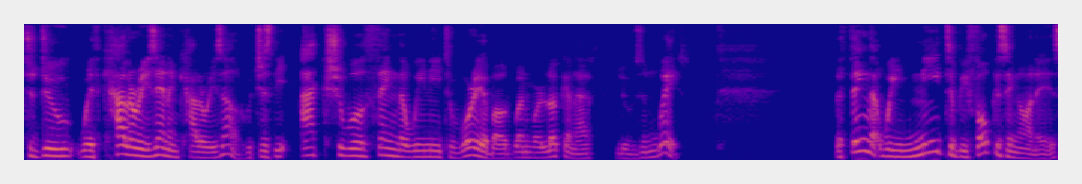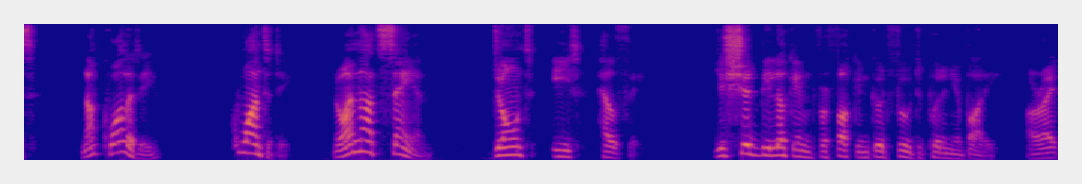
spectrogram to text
to do with calories in and calories out, which is the actual thing that we need to worry about when we're looking at losing weight. The thing that we need to be focusing on is not quality, quantity. No, I'm not saying don't eat healthy. You should be looking for fucking good food to put in your body, all right?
